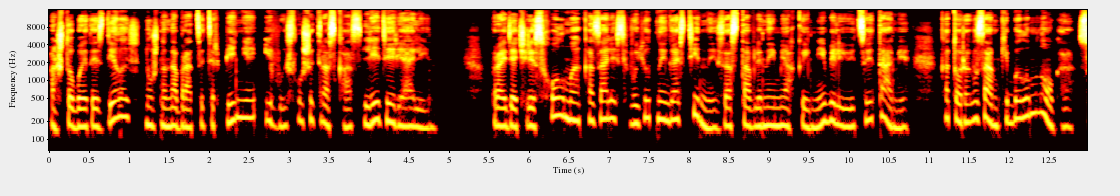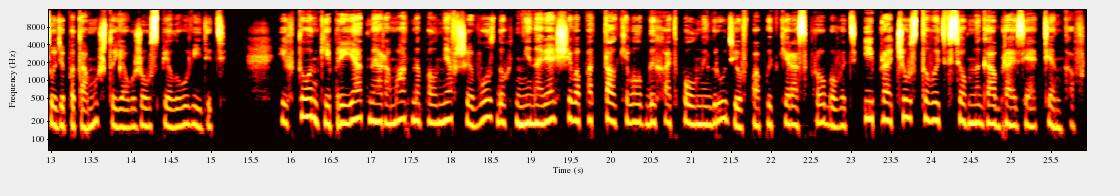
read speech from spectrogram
А чтобы это сделать, нужно набраться терпения и выслушать рассказ леди Риалин. Пройдя через холл, мы оказались в уютной гостиной, заставленной мягкой мебелью и цветами, которых в замке было много, судя по тому, что я уже успела увидеть. Их тонкий, приятный аромат, наполнявший воздух, ненавязчиво подталкивал вдыхать полной грудью в попытке распробовать и прочувствовать все многообразие оттенков.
